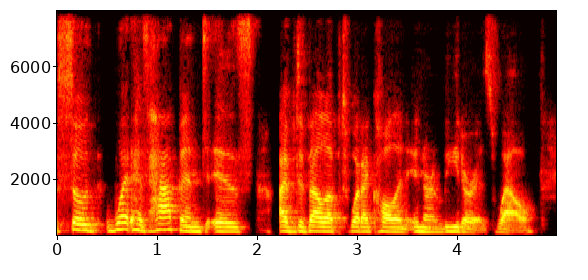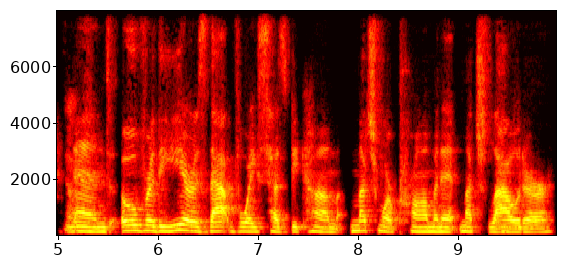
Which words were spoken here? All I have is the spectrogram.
so what has happened is I've developed what I call an inner leader as well. Okay. And over the years, that voice has become much more prominent, much mm-hmm. louder.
